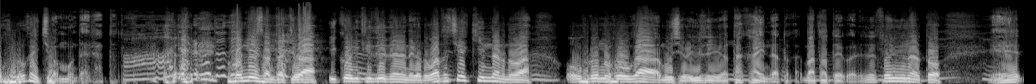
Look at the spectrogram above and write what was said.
お風呂が一番問題だったと。ああ、なるほど、ね、本人さんたちは一向に気づいてないんだけど、うん、私が気になるのは、うん、お風呂の方がむしろ優先順位が高いんだとか、まあ例えばですね、そういうふうになると、えー、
